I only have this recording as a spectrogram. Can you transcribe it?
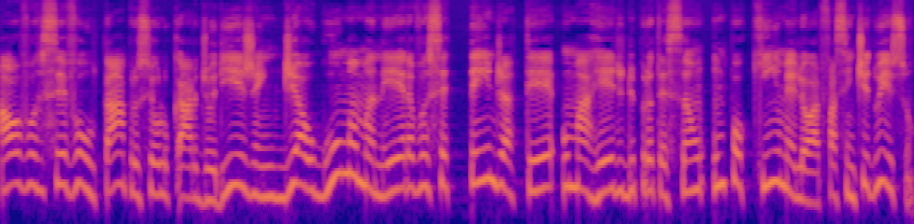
ao você voltar para o seu lugar de origem, de alguma maneira você tende a ter uma rede de proteção um pouquinho melhor. Faz sentido isso?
